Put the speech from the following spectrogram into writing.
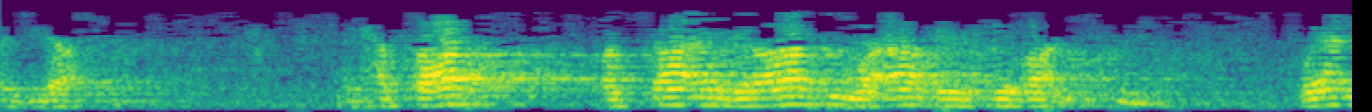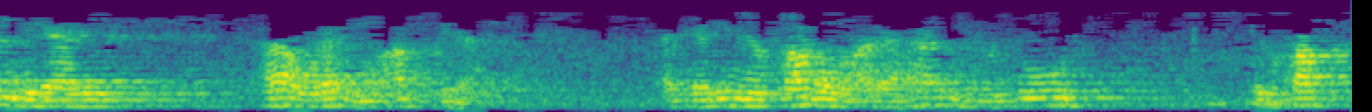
الجدار. الحطاب قطاع براس وآخر الشيطان ويعني بذلك هؤلاء المعطلة الذين صبروا على هذه النصوص في القصر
